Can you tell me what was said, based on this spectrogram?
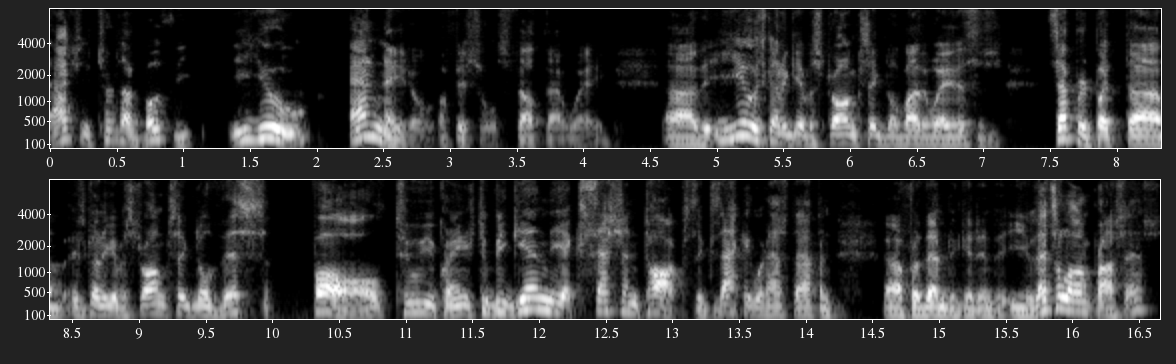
actually, turns out both the EU and NATO officials felt that way. Uh, the EU is going to give a strong signal, by the way, this is separate, but uh, is going to give a strong signal this fall to Ukrainians to begin the accession talks, exactly what has to happen uh, for them to get into the EU. That's a long process,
